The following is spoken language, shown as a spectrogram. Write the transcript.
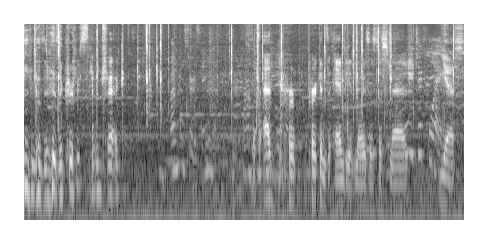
Because it is a Kirby soundtrack. I'm gonna start saying that. Let's add per- Perkins ambient noises to Smash. Yes.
